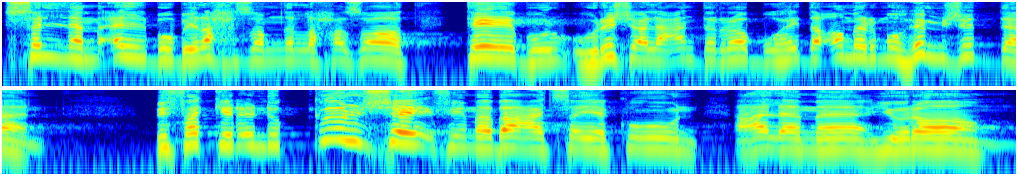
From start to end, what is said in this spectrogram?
سلم قلبه بلحظة من اللحظات تاب ورجع لعند الرب وهذا أمر مهم جدا. بفكر أنه كل شيء فيما بعد سيكون على ما يرام.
